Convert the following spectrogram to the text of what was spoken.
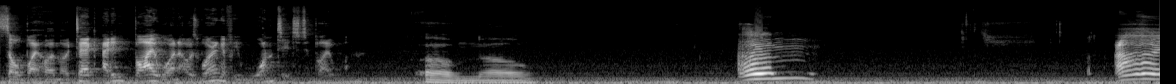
sold by Homo Tech. I didn't buy one. I was wondering if we wanted to buy one. Oh no. Um, I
